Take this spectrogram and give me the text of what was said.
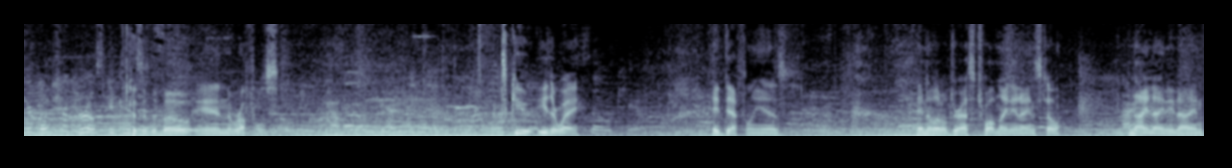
They're both for girls because of the bow and the ruffles. Yeah. It's cute either way. So cute. It definitely is. And a little dress, twelve ninety nine still. Nine ninety nine.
